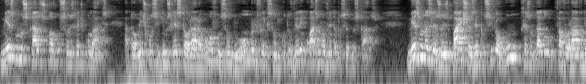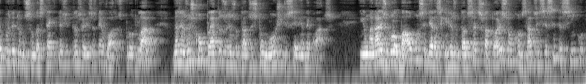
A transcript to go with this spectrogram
mesmo nos casos com avulsões radiculares. Atualmente conseguimos restaurar alguma função do ombro e flexão do cotovelo em quase 90% dos casos. Mesmo nas lesões baixas, é possível algum resultado favorável depois da introdução das técnicas de transferências nervosas. Por outro lado, nas lesões completas, os resultados estão longe de serem adequados. Em uma análise global, considera-se que resultados satisfatórios são alcançados em 65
